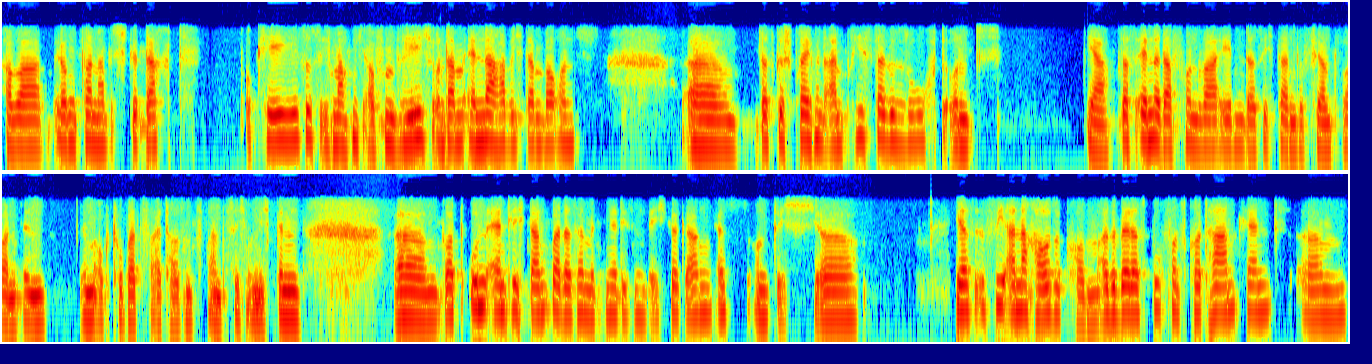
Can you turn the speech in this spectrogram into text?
Aber irgendwann habe ich gedacht, okay, Jesus, ich mache mich auf den Weg. Und am Ende habe ich dann bei uns äh, das Gespräch mit einem Priester gesucht. Und ja, das Ende davon war eben, dass ich dann gefirmt worden bin im Oktober 2020 und ich bin ähm, Gott unendlich dankbar, dass er mit mir diesen Weg gegangen ist. Und ich äh, ja, es ist wie ein Nachhausekommen. Also wer das Buch von Scott Hahn kennt, ähm,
